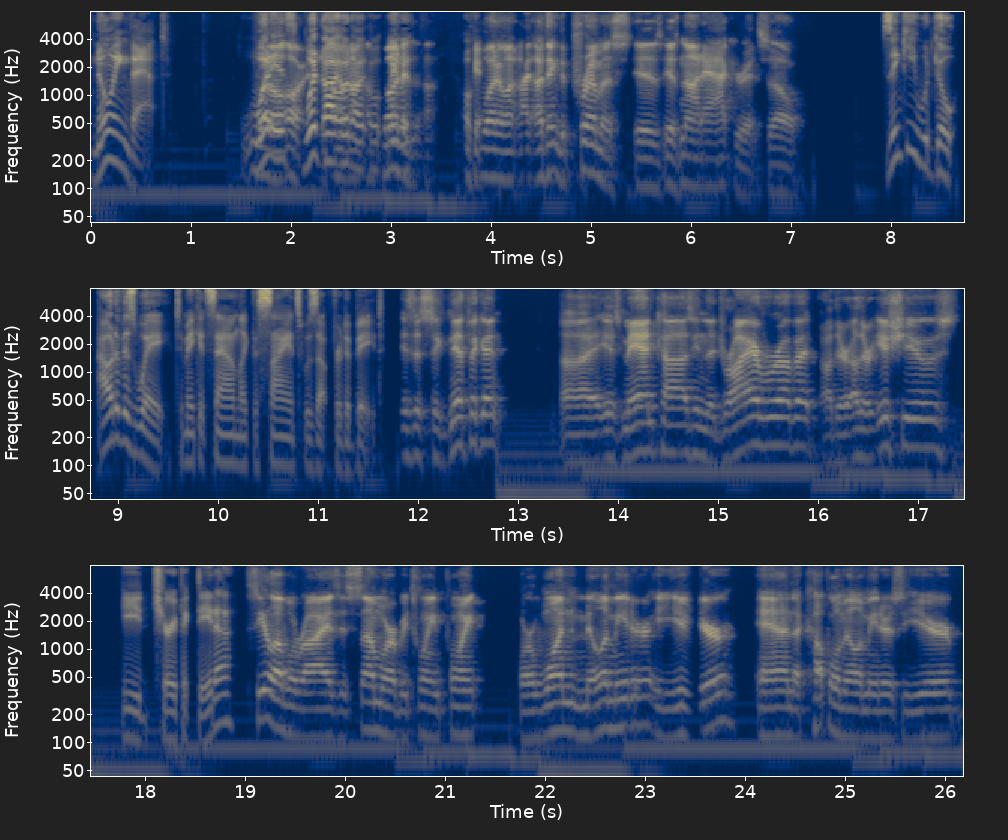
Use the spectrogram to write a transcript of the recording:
Knowing that, what well, is right. what? Uh, uh, wait, wait. Okay. What I, I think the premise is is not accurate. So Zinke would go out of his way to make it sound like the science was up for debate. Is it significant? Uh, is man causing the driver of it? Are there other issues? He'd cherry pick data. Sea level rise is somewhere between point or one millimeter a year and a couple of millimeters a year.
